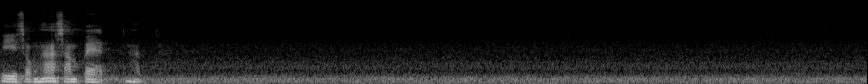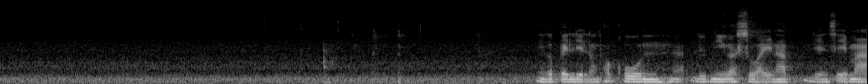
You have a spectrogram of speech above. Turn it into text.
ปี 2538 นะครับ ป นี่ก็เป็นเหรียญหลวงพ่อคูณนะรุ่นนี้ก็สวยนะครับ เหรียญเสมา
